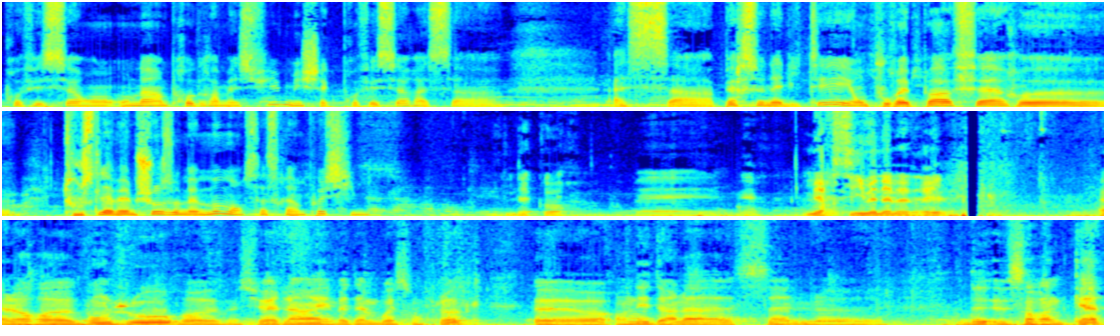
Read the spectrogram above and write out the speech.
professeur, on, a un programme à suivre, mais chaque professeur a sa, a sa personnalité et on ne pourrait pas faire tous la même chose au même moment, ça serait impossible. D'accord. Ben, merci Madame Avril. Alors bonjour Monsieur Alain et Madame Boisson-Floc. on est dans la salle de 124.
